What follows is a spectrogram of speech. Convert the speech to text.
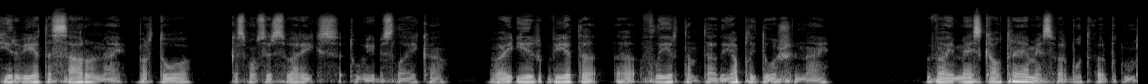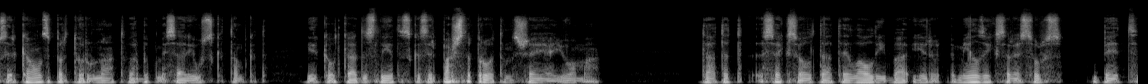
ir vieta sarunai par to, kas mums ir svarīgs tuvības laikā, vai ir vieta uh, flirtam, tādai aplidošanai, vai mēs kautrējamies, varbūt, varbūt mums ir kauns par to runāt, varbūt mēs arī uzskatām, ka ir kaut kādas lietas, kas ir pašsaprotamas šajā jomā. Tātad seksualitāte laulībā ir milzīgs resurs, bet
